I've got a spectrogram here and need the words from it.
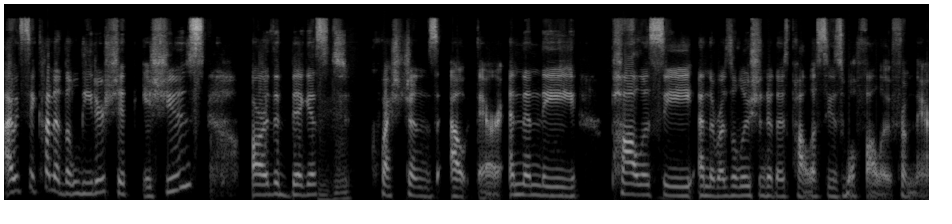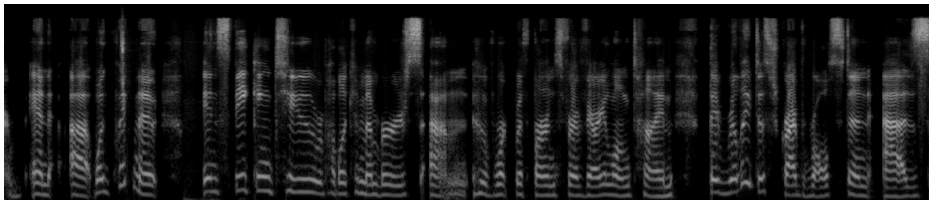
i would say kind of the leadership issues are the biggest mm-hmm. questions out there and then the policy and the resolution to those policies will follow from there. And uh, one quick note in speaking to Republican members um, who have worked with Burns for a very long time, they really described Ralston as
